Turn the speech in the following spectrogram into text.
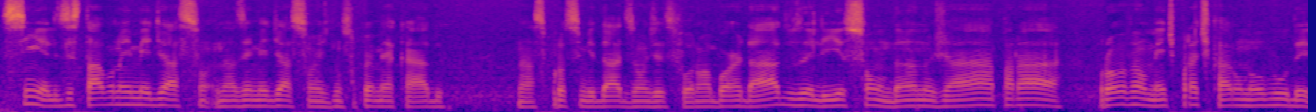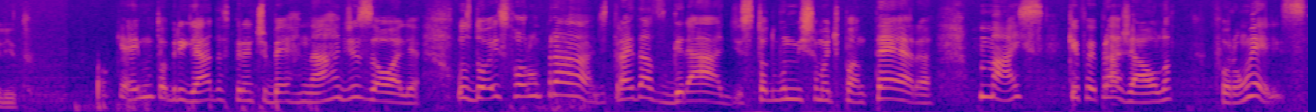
Sim, eles estavam na imediação, nas imediações de um supermercado, nas proximidades onde eles foram abordados, ele ia sondando já para provavelmente praticar um novo delito. Ok, muito obrigada, aspirante Bernardes. Olha, os dois foram para de trás das grades, todo mundo me chama de Pantera, mas quem foi para a jaula foram eles.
